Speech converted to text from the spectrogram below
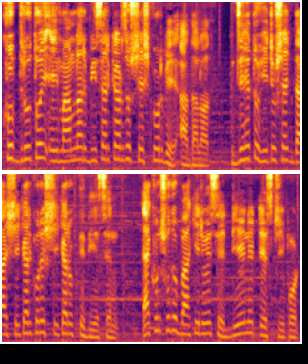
খুব দ্রুতই এই মামলার বিচার কার্য শেষ করবে আদালত। যেহেতু হিটু শেখ দায় স্বীকার করে স্বীকারোক্তি দিয়েছেন। এখন শুধু বাকি রয়েছে ডিএনএ টেস্ট রিপোর্ট।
